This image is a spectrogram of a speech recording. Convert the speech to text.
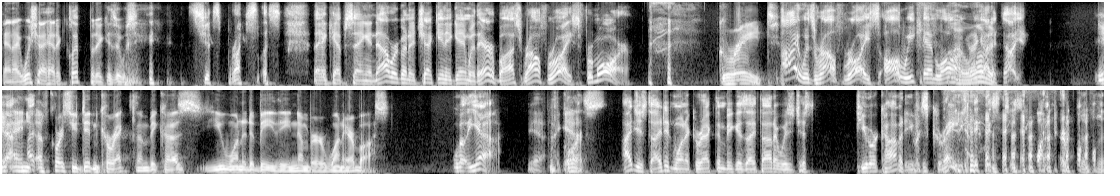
And I wish I had a clip, but because it was it's just priceless. They kept saying, and now we're going to check in again with Air Boss Ralph Royce for more. Great. I was Ralph Royce all weekend long. I I, love got to it. tell you. Yeah, and I- of course you didn't correct them because you wanted to be the number one air boss. Well, yeah, yeah, I guess. course. I just I didn't want to correct them because I thought it was just pure comedy. It was great. It was just wonderful.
